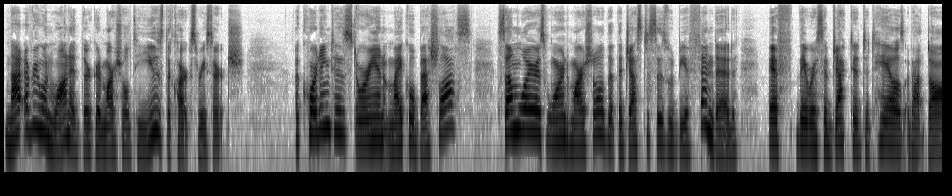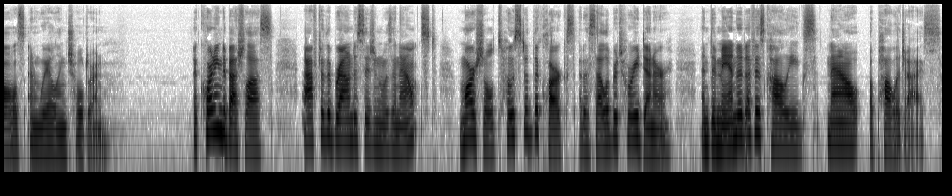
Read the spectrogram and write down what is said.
Not everyone wanted Thurgood Marshall to use the Clark's research. According to historian Michael Beschloss, some lawyers warned Marshall that the justices would be offended if they were subjected to tales about dolls and wailing children. According to Beschloss, after the Brown decision was announced, Marshall toasted the Clarks at a celebratory dinner and demanded of his colleagues, now apologize.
